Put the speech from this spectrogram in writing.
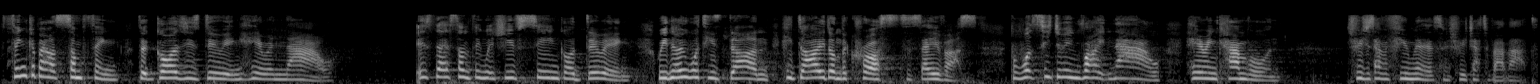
Think about something that God is doing here and now. Is there something which you've seen God doing? We know what He's done. He died on the cross to save us. But what's He doing right now here in Cambourne? Should we just have a few minutes and should we chat about that?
